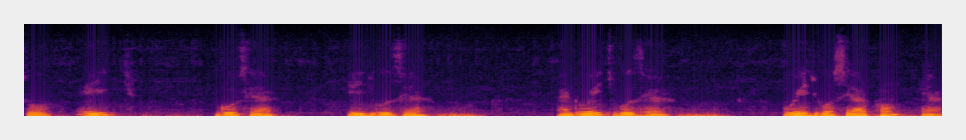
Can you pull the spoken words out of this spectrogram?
so h goes here h goes here and oh goes here oh goes here from here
